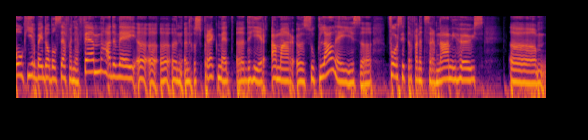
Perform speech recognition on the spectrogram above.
ook hier bij Double 7 FM hadden wij uh, uh, uh, een, een, gesprek met de heer Amar Souklal. Hij is voorzitter van het Sernami-huis. Um,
